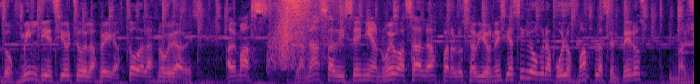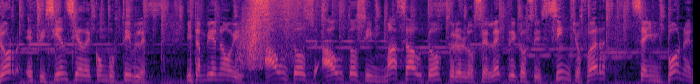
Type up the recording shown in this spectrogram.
2018 de Las Vegas, todas las novedades. Además, la NASA diseña nuevas alas para los aviones y así logra vuelos más placenteros y mayor eficiencia de combustible. Y también hoy, autos, autos y más autos, pero los eléctricos y sin chofer se imponen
